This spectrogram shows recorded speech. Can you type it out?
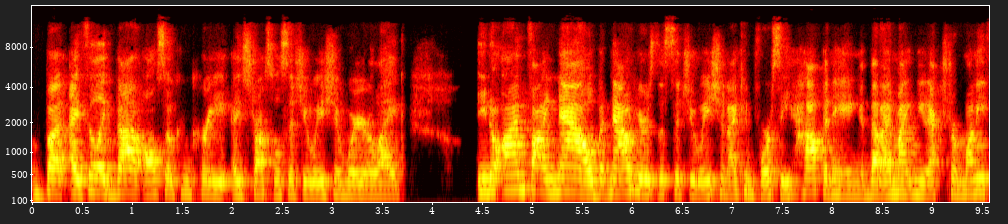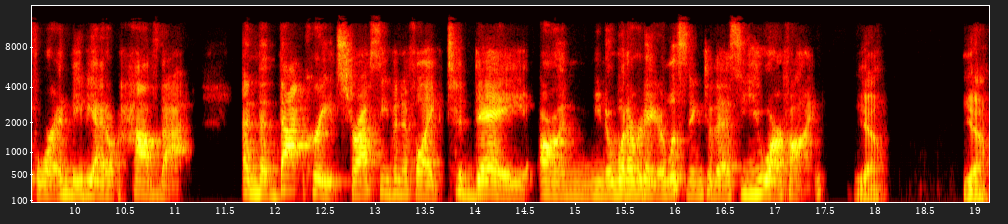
But I feel like that also can create a stressful situation where you're like, you know, I'm fine now, but now here's the situation I can foresee happening that I might need extra money for, and maybe I don't have that. And that that creates stress, even if like today on, you know, whatever day you're listening to this, you are fine. Yeah. Yeah.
